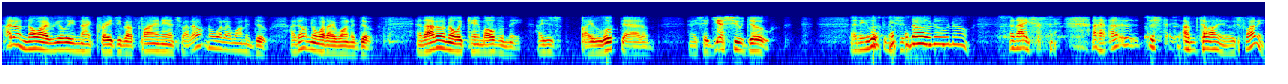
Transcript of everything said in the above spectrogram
I don't know. I really am not crazy about finance, but I don't know what I want to do. I don't know what I want to do. And I don't know what came over me. I just, I looked at him, and I said, yes, you do. And he looked at me and said, no, no, no. And I, I, I just, I'm telling you, it was funny.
